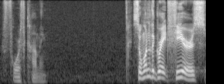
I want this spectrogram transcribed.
forthcoming. So, one of the great fears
